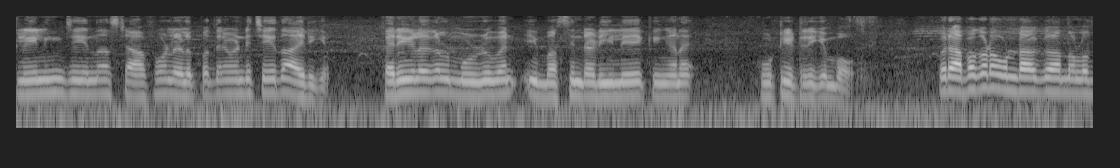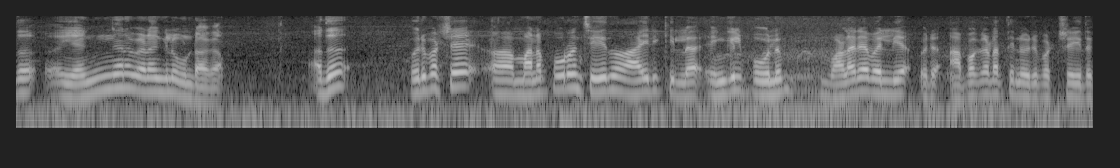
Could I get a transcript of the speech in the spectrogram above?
ക്ലീനിങ് ചെയ്യുന്ന സ്റ്റാഫുകൾ എളുപ്പത്തിന് വേണ്ടി ചെയ്തതായിരിക്കും കരിയിലകൾ മുഴുവൻ ഈ ബസ്സിന്റെ അടിയിലേക്ക് ഇങ്ങനെ കൂട്ടിയിട്ടിരിക്കുമ്പോൾ ഒരു അപകടം ഉണ്ടാകുക എന്നുള്ളത് എങ്ങനെ വേണമെങ്കിലും ഉണ്ടാകാം. അത് ഒരുപക്ഷെ മനഃപൂർവം ചെയ്യുന്നതായിരിക്കില്ല. എങ്കിൽ പോലും വളരെ വലിയ ഒരു അപകടത്തിന് ഒരുപക്ഷെ ഇത്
